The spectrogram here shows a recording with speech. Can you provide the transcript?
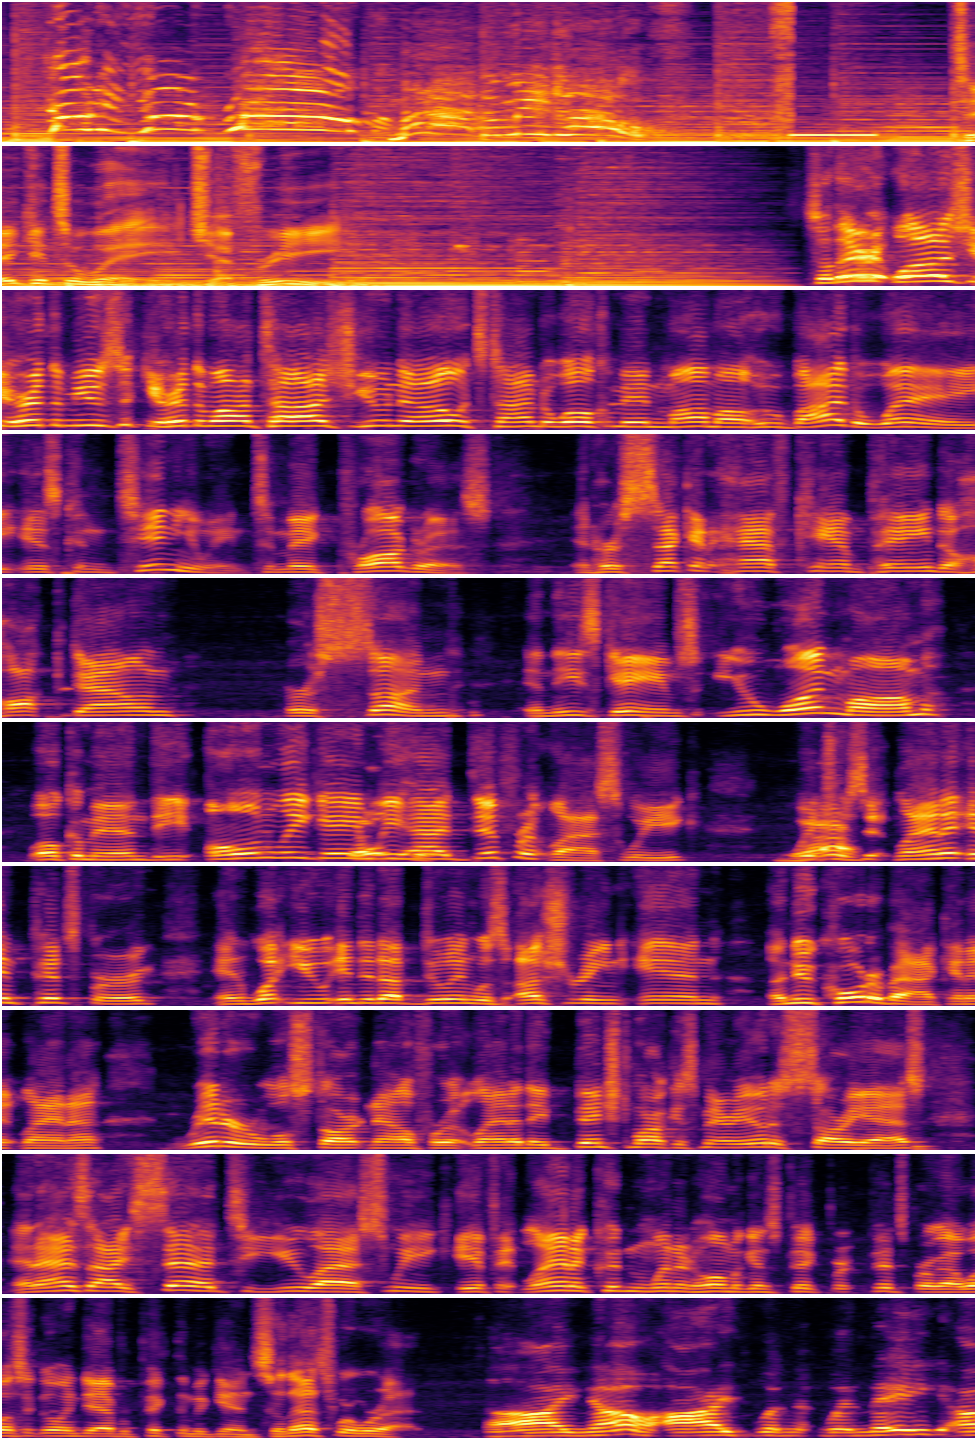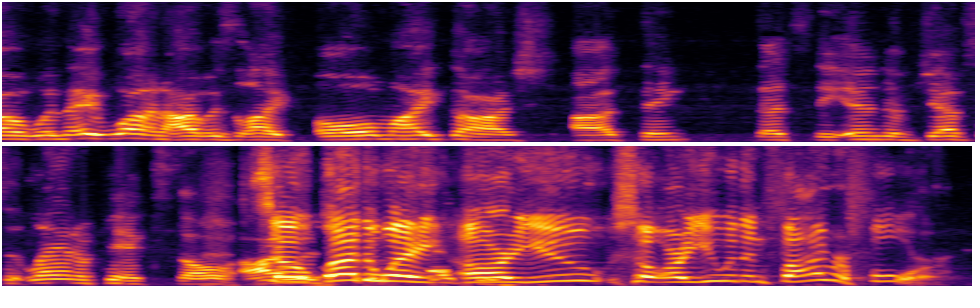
Take it away, Jeffrey. So there it was. You heard the music, you heard the montage. You know it's time to welcome in Mama, who, by the way, is continuing to make progress in her second half campaign to hawk down her son in these games. You won, Mom. Welcome in. The only game we had different last week, which was Atlanta and Pittsburgh. And what you ended up doing was ushering in a new quarterback in Atlanta. Ridder will start now for Atlanta. They benched Marcus Mariota's sorry ass. And as I said to you last week, if Atlanta couldn't win at home against Pittsburgh, I wasn't going to ever pick them again. So that's where we're at. I know. I when when they uh when they won, I was like, oh my gosh, I think that's the end of Jeff's Atlanta pick. So So, was- by the way, are you so are you within five or four?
